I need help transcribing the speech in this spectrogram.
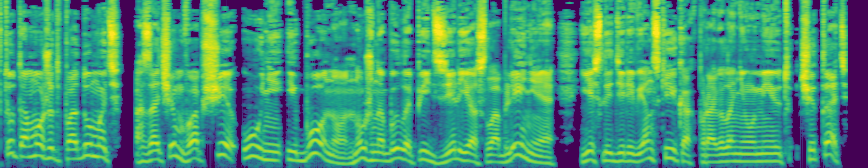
Кто-то может подумать, а зачем вообще Уни и Бону нужно было пить зелье ослабления, если деревенские, как правило, не умеют читать,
